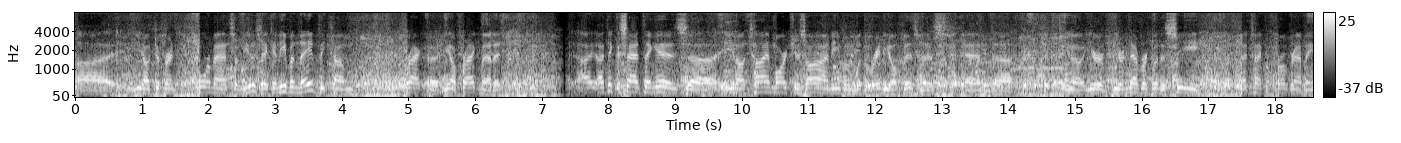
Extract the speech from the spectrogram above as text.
uh, you know, different formats of music, and even they've become, uh, you know, fragmented. I, I, think the sad thing is, uh, you know, time marches on even with the radio business, and uh, you know, you're you're never going to see that type of programming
